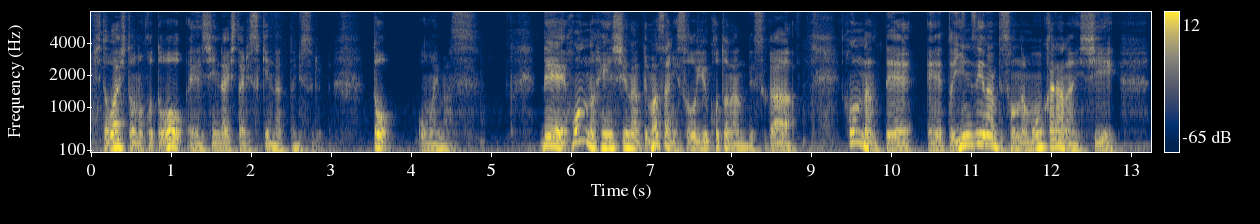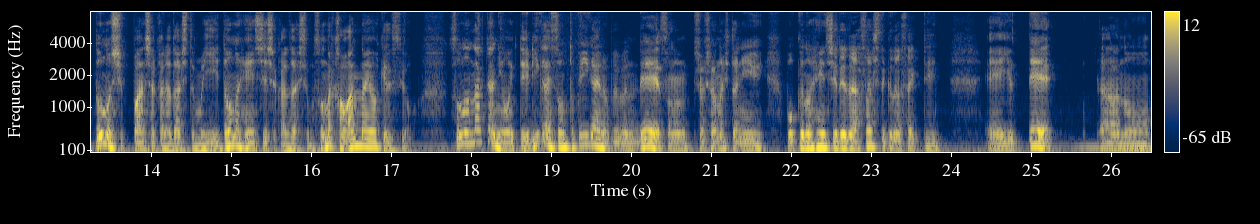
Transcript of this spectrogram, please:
人は人のことを、え信頼したり好きになったりすると思います。で本の編集なんてまさにそういうことなんですが本なんて、えー、と印税なんてそんな儲からないしどの出版社から出してもいいどの編集者から出してもそんな変わんないわけですよ。その中において利害損得以外の部分でその著者の人に僕の編集で出させてくださいって、えー言ってあの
